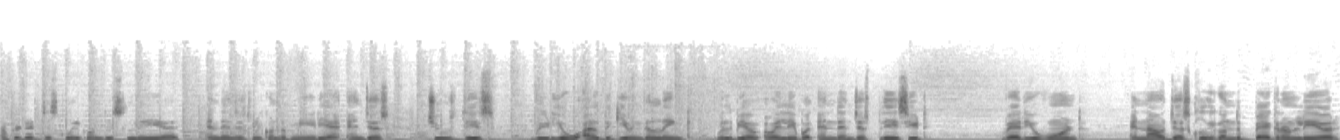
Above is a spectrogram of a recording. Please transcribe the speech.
After that just click on this layer and then just click on the media and just choose this video. I'll be giving the link will be available and then just place it where you want and now just click on the background layer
